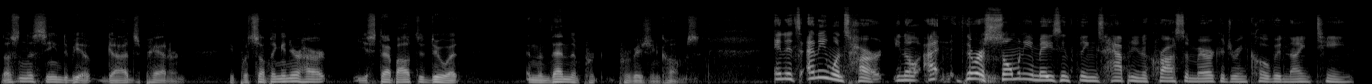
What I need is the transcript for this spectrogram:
doesn't this seem to be a God's pattern? He puts something in your heart, you step out to do it, and then, the pr- provision comes. and it's anyone's heart. You know, I, there are so many amazing things happening across America during COVID nineteen,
